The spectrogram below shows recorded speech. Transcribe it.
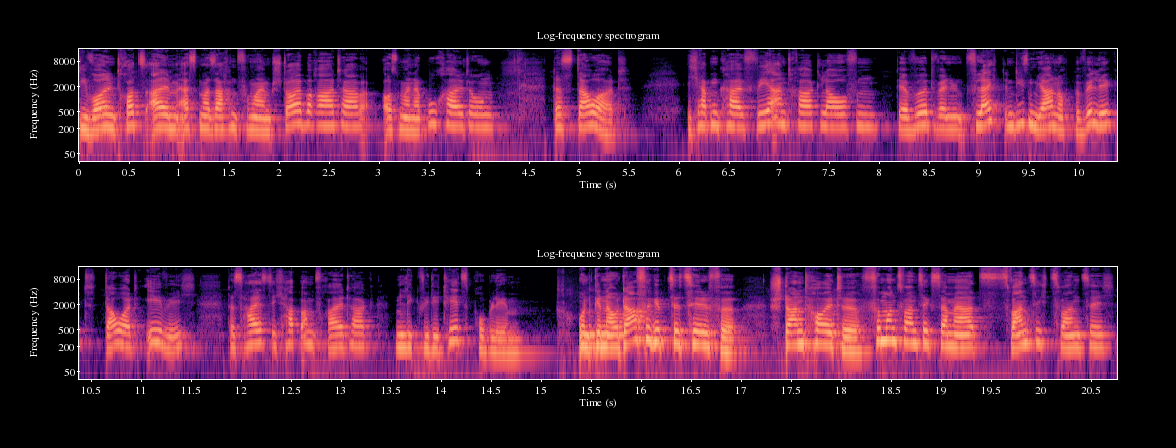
Die wollen trotz allem erstmal Sachen von meinem Steuerberater, aus meiner Buchhaltung. Das dauert. Ich habe einen KfW-Antrag laufen, der wird, wenn vielleicht in diesem Jahr noch bewilligt, dauert ewig. Das heißt, ich habe am Freitag ein Liquiditätsproblem. Und genau dafür gibt es jetzt Hilfe. Stand heute, 25. März 2020,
